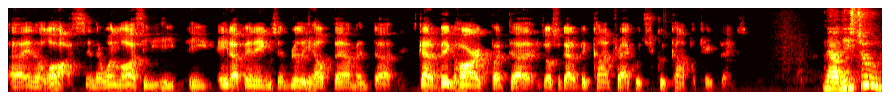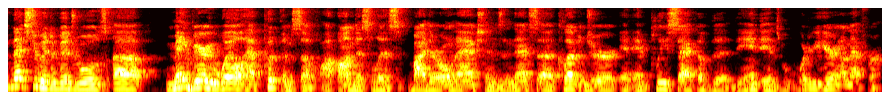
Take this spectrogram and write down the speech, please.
uh, in a loss, in their one loss, he, he he ate up innings and really helped them. And uh, he's got a big heart, but uh, he's also got a big contract, which could complicate things. Now, these two next two individuals may very well have put themselves on this list by their own actions, and that's uh, Clevinger and, and Plesac of the, the Indians. What are you hearing on that front?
